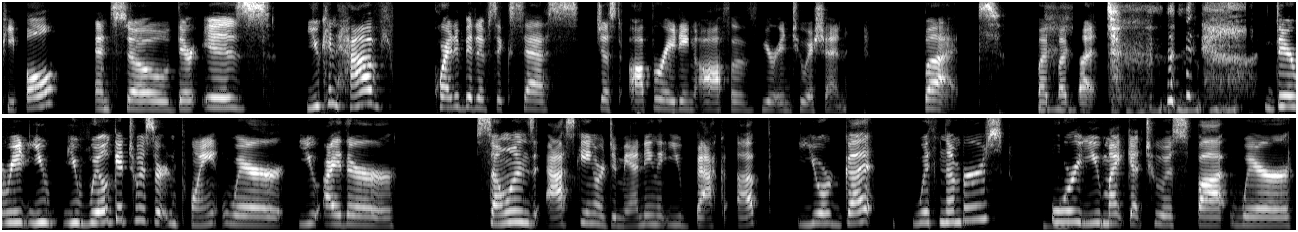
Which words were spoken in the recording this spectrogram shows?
people. And so there is, you can have quite a bit of success just operating off of your intuition. But, but, but, but, there re- you you will get to a certain point where you either someone's asking or demanding that you back up your gut with numbers mm-hmm. or you might get to a spot where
